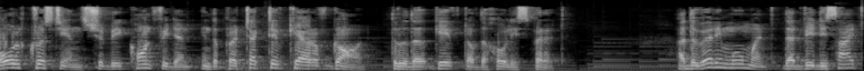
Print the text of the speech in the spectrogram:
all Christians should be confident in the protective care of God through the gift of the Holy Spirit. At the very moment that we decide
